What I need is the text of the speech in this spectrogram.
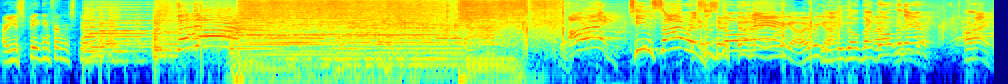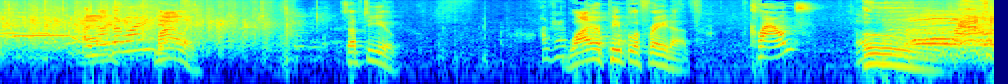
Are you speaking from experience? The dark! All right, Team Cyrus is going over there. Here we go, here we go. Now you go back All right, over there. All right, Another one? Miley. It's up to you. I'm trying- Why are people afraid of? Clowns? Yes, of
